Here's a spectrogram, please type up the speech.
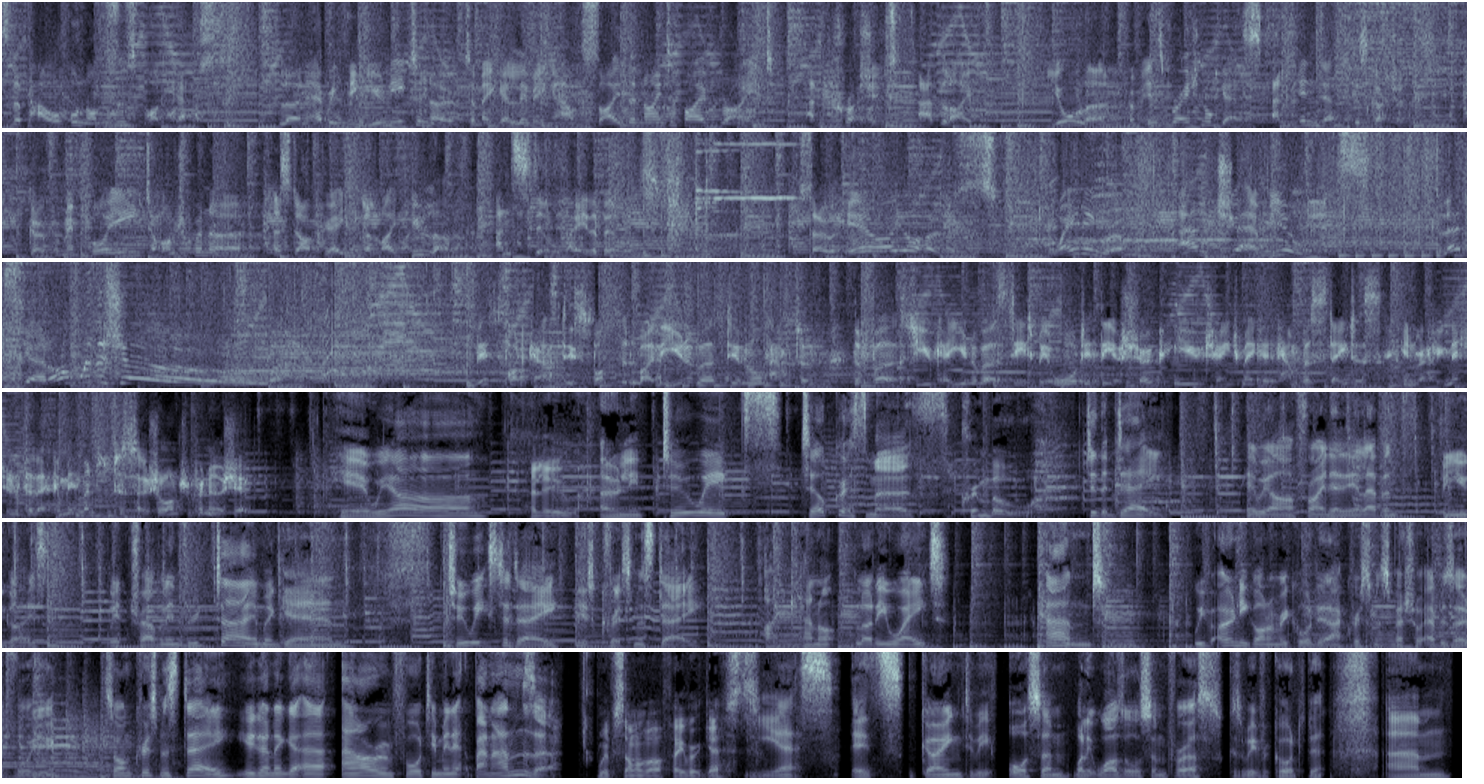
is the Powerful Nonsense Podcast. Learn everything you need to know to make a living outside the 9 to 5 grind and crush it at life. You'll learn from inspirational guests and in depth discussions. Go from employee to entrepreneur and start creating a life you love and still pay the bills. So here are your hosts, Wayne Ingram and Jem Yildiz. Let's get on with the show! This podcast is sponsored by the University of Northampton, the first UK university to be awarded the Ashoka U Changemaker Campus status in recognition for their commitment to social entrepreneurship. Here we are. Hello, Only two weeks till Christmas. Crimbo. To the day. Here we are, Friday the 11th, for you guys. We're traveling through time again. Two weeks today is Christmas Day. I cannot bloody wait. And we've only gone and recorded our Christmas special episode for you. So on Christmas Day, you're going to get an hour and 40 minute bonanza. With some of our favourite guests. Yes, it's going to be awesome. Well, it was awesome for us because we've recorded it. Um,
